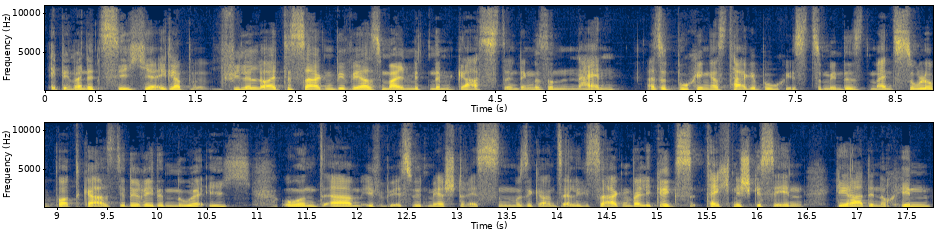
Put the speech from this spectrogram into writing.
Ich bin mir nicht sicher. Ich glaube, viele Leute sagen, wie wäre es mal mit einem Gast? Und ich denke mir so, nein, also Buchingers Tagebuch ist zumindest mein Solo-Podcast, ja, da rede nur ich. Und ähm, ich, es wird mehr stressen, muss ich ganz ehrlich sagen, weil ich krieg's technisch gesehen gerade noch hin,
